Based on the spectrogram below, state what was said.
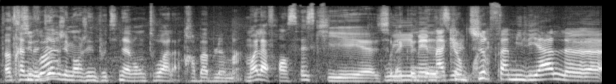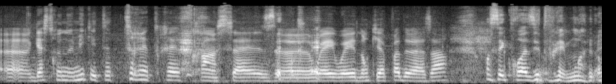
T'es en train de me dire que j'ai mangé une poutine avant toi, là. Probablement. Moi, la française qui est euh, sur oui, mais ma culture familiale euh, euh, gastronomique était très, très française. Oui, oui, donc il n'y a pas de hasard. On s'est croisés, toi et moi, là.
